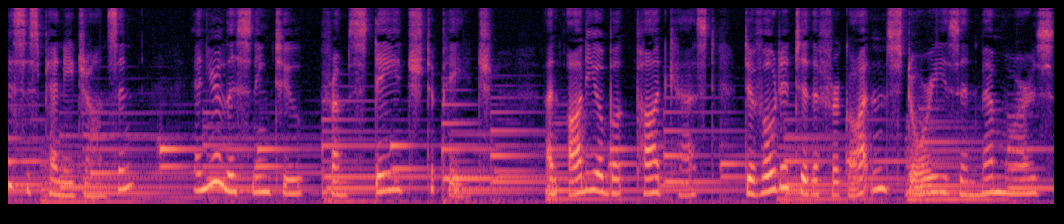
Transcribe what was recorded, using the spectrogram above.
This is Penny Johnson, and you're listening to From Stage to Page, an audiobook podcast devoted to the forgotten stories and memoirs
